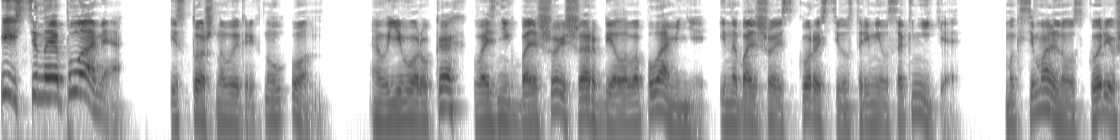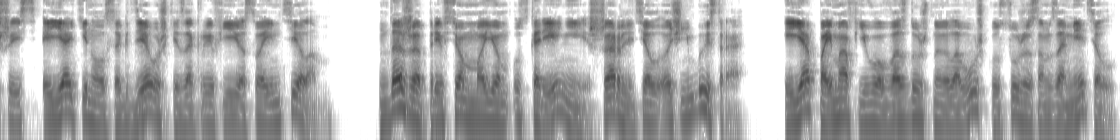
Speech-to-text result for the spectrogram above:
Истинное пламя!» Истошно выкрикнул он. В его руках возник большой шар белого пламени и на большой скорости устремился к Нике. Максимально ускорившись, я кинулся к девушке, закрыв ее своим телом. Даже при всем моем ускорении шар летел очень быстро, и я, поймав его в воздушную ловушку, с ужасом заметил,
